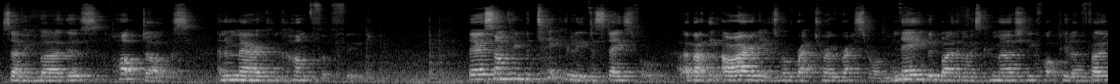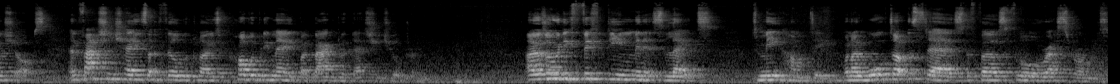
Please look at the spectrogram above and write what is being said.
serving burgers, hot dogs, and American comfort food. There is something particularly distasteful about the irony to a retro restaurant, neighboured by the most commercially popular phone shops and fashion chains that are filled with clothes probably made by Bangladeshi children. I was already 15 minutes late to meet Humpty when I walked up the stairs to the first floor restaurant.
